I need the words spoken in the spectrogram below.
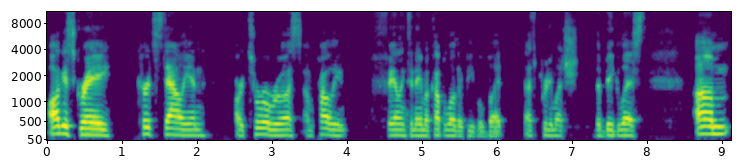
August Grey, Curt Stallion, Arturo Ruas. I'm probably failing to name a couple other people, but that's pretty much the big list. Um,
